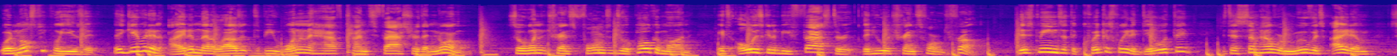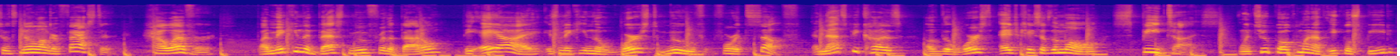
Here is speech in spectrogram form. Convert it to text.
When most people use it, they give it an item that allows it to be one and a half times faster than normal, so when it transforms into a Pokemon, it's always going to be faster than who it transformed from. This means that the quickest way to deal with it is to somehow remove its item so it's no longer faster. However, by making the best move for the battle, The AI is making the worst move for itself, and that's because of the worst edge case of them all, speed ties. When two Pokemon have equal speed,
